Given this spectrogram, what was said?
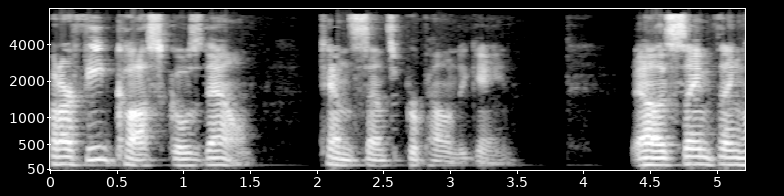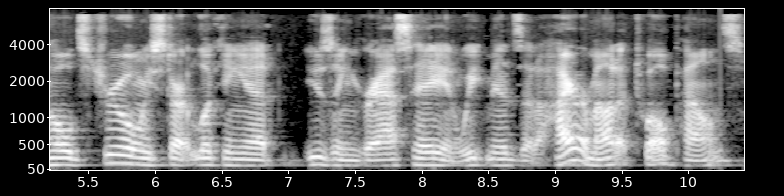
but our feed cost goes down 10 cents per pound of gain. Now, the same thing holds true when we start looking at using grass hay and wheat midds at a higher amount at 12 pounds.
